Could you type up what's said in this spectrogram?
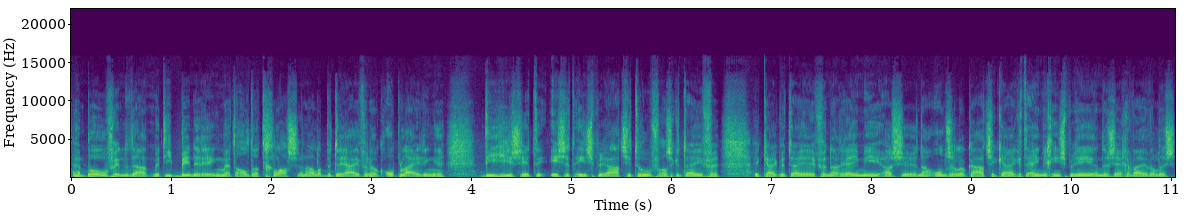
En boven inderdaad met die binnenring, met al dat glas en alle bedrijven en ook opleidingen die hier zitten. Is het inspiratietroef? Als ik het even, ik kijk meteen even naar Remy. Als je naar onze locatie kijkt, het enige inspirerende zeggen wij wel eens.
